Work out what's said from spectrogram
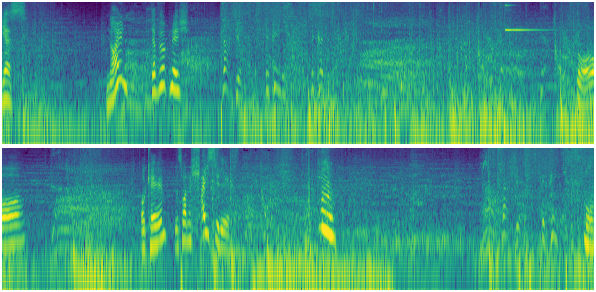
Yes. Nein, der wirkt nicht. Lazio! Defendo! Dependo! Oh. Okay, das war eine Scheißidee. Lazio! Defendo! Oh.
